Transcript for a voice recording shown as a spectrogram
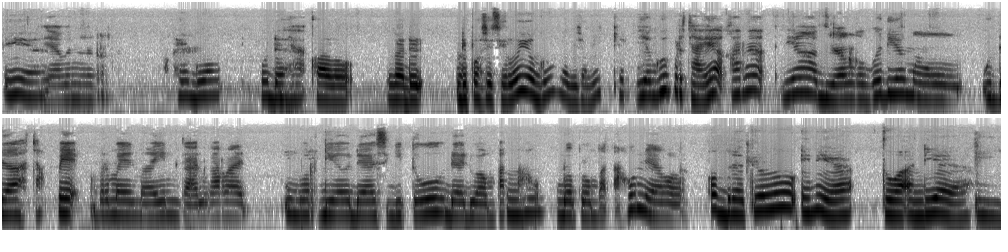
Iya Ya bener. kayak gue udah Iya. kalau nggak ada di posisi lu ya gue nggak bisa mikir Ya gue percaya karena dia bilang ke gue dia mau udah capek bermain-main kan karena umur dia udah segitu udah 24 Mhm. tahun 24 tahun ya kalau oh berarti lu ini ya tuaan dia ya Ih,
